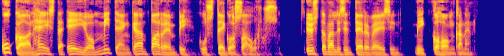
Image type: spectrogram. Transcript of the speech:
Kukaan heistä ei ole mitenkään parempi kuin Stegosaurus. Ystävällisin terveisin Mikko Honkanen.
